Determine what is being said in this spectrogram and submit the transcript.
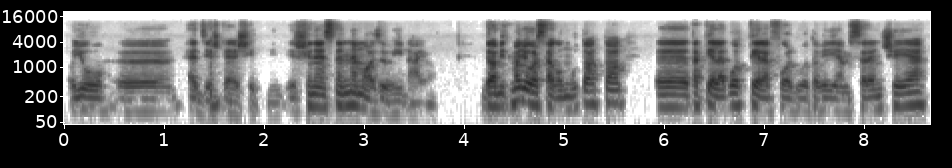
a jó ö, edzés teljesítményt. És én ezt nem az ő hibája. De amit Magyarországon mutattak, tehát tényleg ott tényleg fordult a Williams szerencséje,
